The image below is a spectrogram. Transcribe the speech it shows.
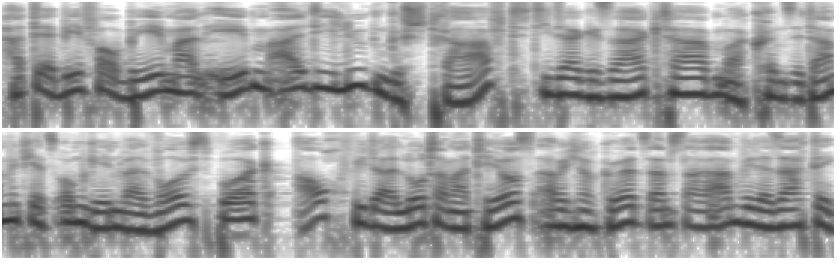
hat der BVB mal eben all die Lügen gestraft, die da gesagt haben, ah, können Sie damit jetzt umgehen, weil Wolfsburg, auch wieder Lothar Matthäus, habe ich noch gehört, Samstagabend wieder sagte,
